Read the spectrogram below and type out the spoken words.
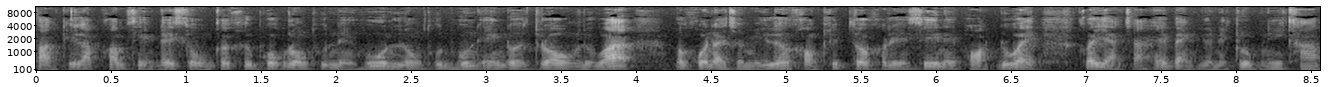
ฝั่งที่รับความเสี่ยงได้สูงก็คือพวกลงทุนในหุ้น ลงทุนหุ้นเองโดยตรง หรือว่าบางคนอาจจะมีเรื่องของคริปโตเคอเรนซีในพอร์ตด้วย ก็อยากจะให้แบ่งอยู่ในกลุ่มนี้ครับ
